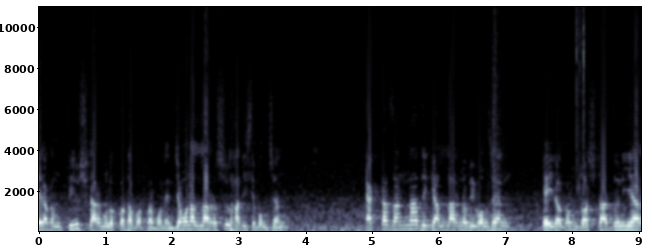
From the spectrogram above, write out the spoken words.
এরকম তিরস্কারমূলক কথাবার্তা বলেন। যেমন আল্লাহ রসুল হাদিসে বলছেন, একটা জান্নাত থেকে আল্লাহর নবী বলছেন এই রকম দশটা দুনিয়ার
